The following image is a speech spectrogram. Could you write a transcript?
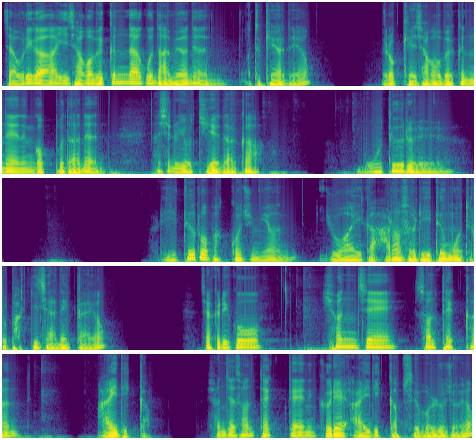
자, 우리가 이 작업이 끝나고 나면은 어떻게 해야 돼요? 이렇게 작업을 끝내는 것보다는 사실은 이 뒤에다가 모드를 리드로 바꿔주면 UI가 알아서 리드 모드로 바뀌지 않을까요? 자, 그리고 현재 선택한 id 값. 현재 선택된 글의 id 값을 뭘로 줘요?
